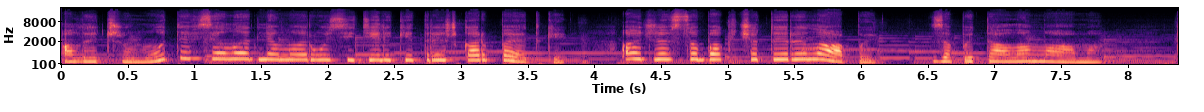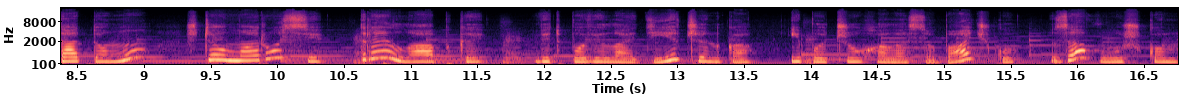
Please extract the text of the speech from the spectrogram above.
Але чому ти взяла для Марусі тільки три шкарпетки? Адже в собак чотири лапи? запитала мама. Та тому, що в Марусі три лапки, відповіла дівчинка і почухала собачку за вушком.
